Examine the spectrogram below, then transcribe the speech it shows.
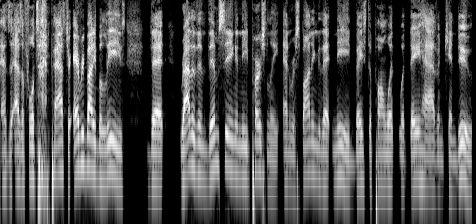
as a, as a full time pastor, everybody believes that rather than them seeing a need personally and responding to that need based upon what what they have and can do,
